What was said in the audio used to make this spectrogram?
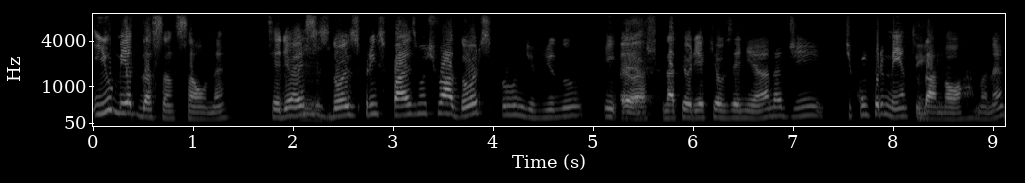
e o medo da sanção, né? Seriam esses hum. dois os principais motivadores para o indivíduo, é. acho que na teoria keuseniana, de, de cumprimento Sim. da norma, né?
